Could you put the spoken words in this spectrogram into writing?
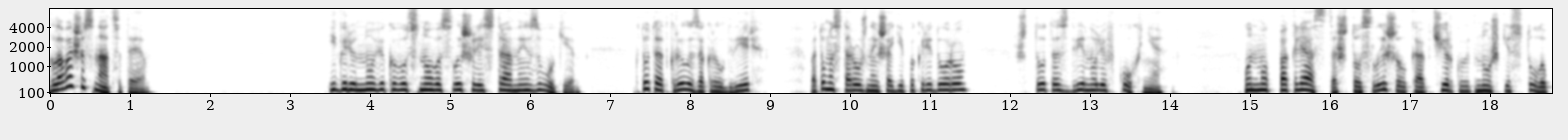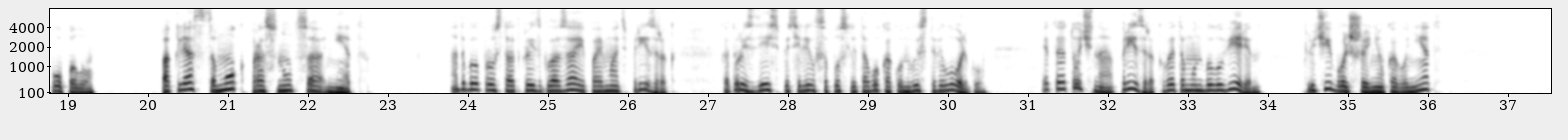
Глава 16. Игорю Новикову снова слышались странные звуки. Кто-то открыл и закрыл дверь, потом осторожные шаги по коридору, что-то сдвинули в кухне. Он мог поклясться, что слышал, как чиркают ножки стула по полу. Поклясться мог, проснуться нет. Надо было просто открыть глаза и поймать призрак — который здесь поселился после того, как он выставил Ольгу. Это точно призрак, в этом он был уверен. Ключей больше ни у кого нет.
